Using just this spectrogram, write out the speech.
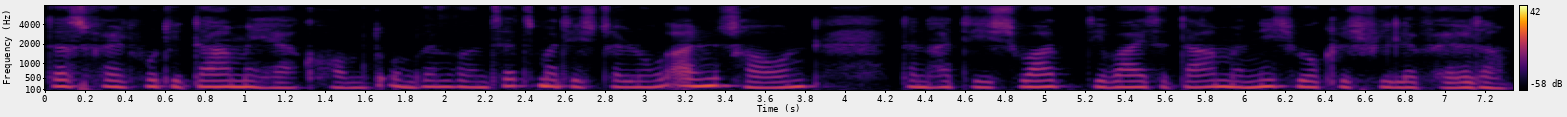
das Feld, wo die Dame herkommt. Und wenn wir uns jetzt mal die Stellung anschauen, dann hat die, schwarz, die weiße Dame nicht wirklich viele Felder.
